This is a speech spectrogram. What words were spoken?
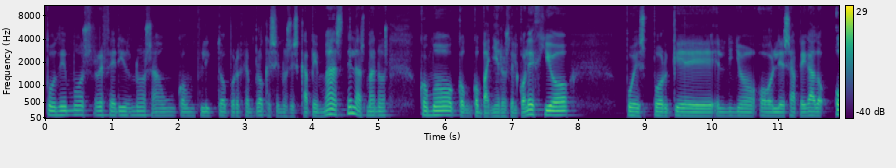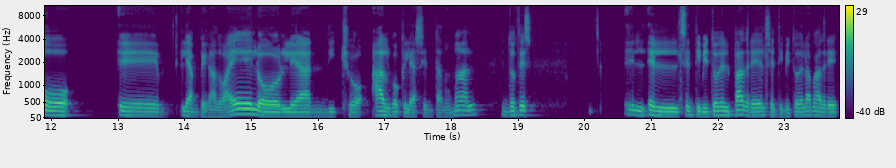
podemos referirnos a un conflicto, por ejemplo, que se nos escape más de las manos, como con compañeros del colegio, pues porque el niño o les ha pegado o eh, le han pegado a él o le han dicho algo que le ha sentado mal. Entonces, el, sentimiento del padre, el sentimiento de la madre,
